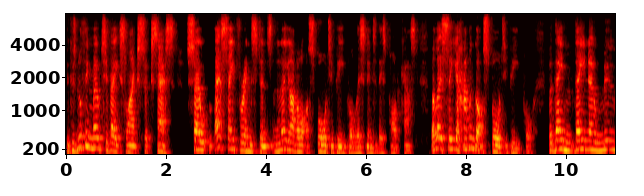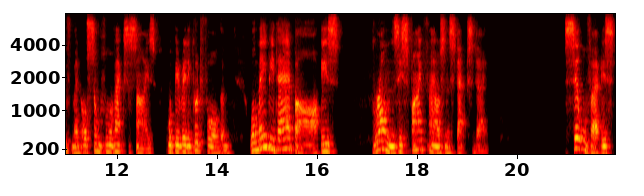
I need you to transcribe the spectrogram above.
because nothing motivates like success. So let's say, for instance, and I know you'll have a lot of sporty people listening to this podcast, but let's say you haven't got sporty people, but they they know movement or some form of exercise would be really good for them. Well, maybe their bar is bronze is 5,000 steps a day. Silver is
